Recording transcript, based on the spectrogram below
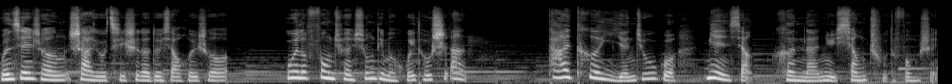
文先生煞有其事地对小辉说：“为了奉劝兄弟们回头是岸，他还特意研究过面相和男女相处的风水。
